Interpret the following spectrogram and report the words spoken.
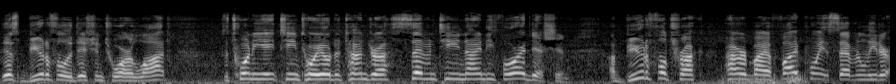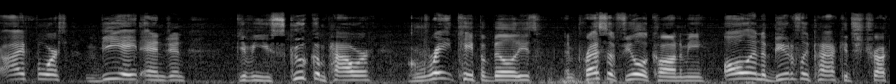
this beautiful addition to our lot, the 2018 Toyota Tundra 1794 edition. A beautiful truck powered by a 5.7 liter I-Force V8 engine, giving you skookum power, great capabilities, impressive fuel economy, all in a beautifully packaged truck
